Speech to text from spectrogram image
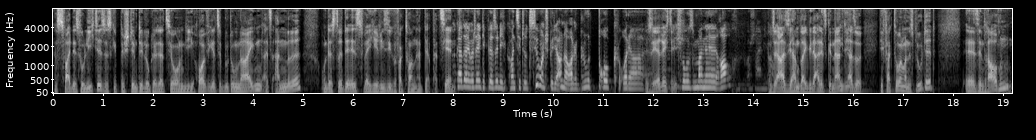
Das zweite ist, wo liegt es? Es gibt bestimmte Lokalisationen, die häufiger zur Blutung neigen als andere. Und das dritte ist, welche Risikofaktoren hat der Patient? Gerade wahrscheinlich die persönliche Konstitution spielt ja auch eine Rolle. Blutdruck oder Sehr richtig. Mangel, Rauchen wahrscheinlich. Also, ja, Sie haben gleich wieder alles genannt. Also die Faktoren, wann es blutet, äh, sind Rauchen,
